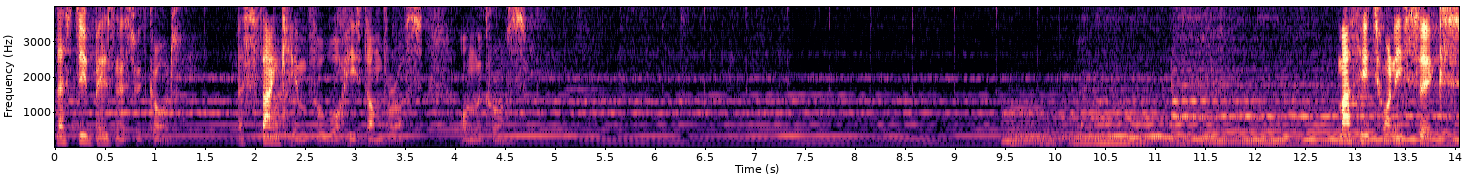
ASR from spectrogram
let's do business with God. Let's thank Him for what He's done for us on the cross. Matthew 26,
